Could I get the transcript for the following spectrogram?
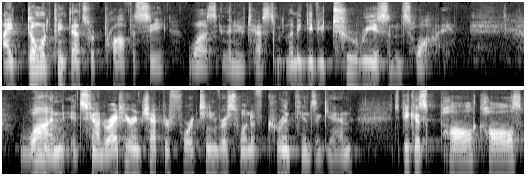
I don't think that's what prophecy was in the New Testament. Let me give you two reasons why. One, it's found right here in chapter 14, verse 1 of Corinthians again. It's because Paul calls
